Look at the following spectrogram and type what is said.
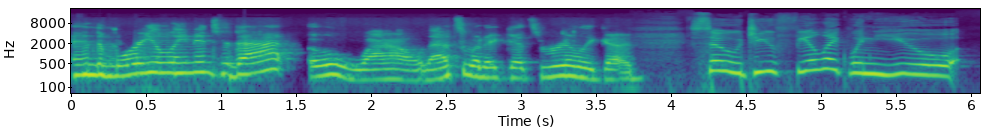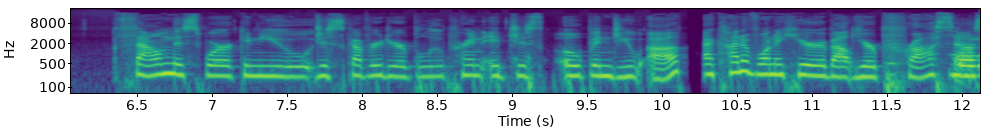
and the more you lean into that oh wow that's when it gets really good so do you feel like when you found this work and you discovered your blueprint, it just opened you up. I kind of want to hear about your process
